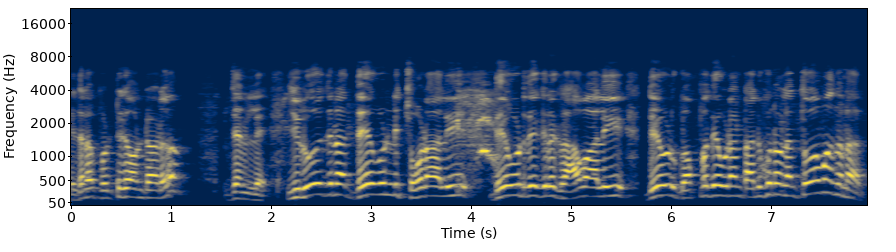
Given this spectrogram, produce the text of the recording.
ఏదైనా పొట్టిగా ఉంటాడు? జనులే. ఈ రోజున దేవుణ్ణి చూడాలి దేవుడి దగ్గరకు రావాలి దేవుడు గొప్ప దేవుడు అంటే అనుకునే వాళ్ళు ఎంతోమంది ఉన్నారు.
